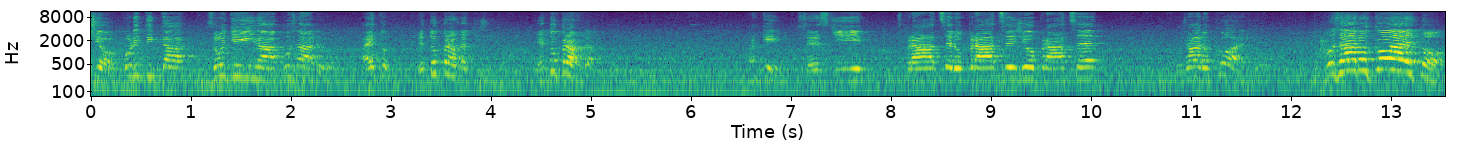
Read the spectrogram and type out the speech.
že jo? Politika, zlodějina, pořád, jo. A je to, je to pravda, ti říkám. Je to pravda. Taky se jezdí z práce do práce, že jo, práce. Pořád dokola je to. Pořád dokola je to!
